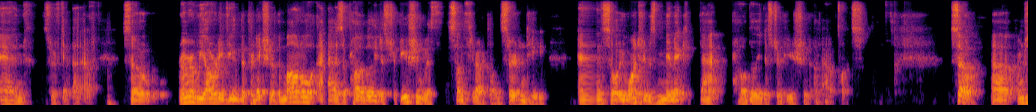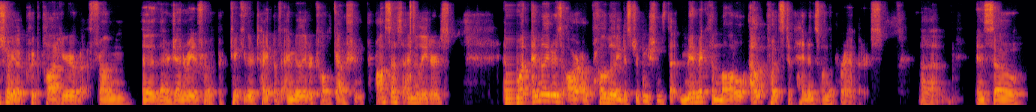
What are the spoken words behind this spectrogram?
and sort of get that out. So remember, we already viewed the prediction of the model as a probability distribution with some theoretical uncertainty. And so what we want to do is mimic that probability distribution of outputs. So uh, I'm just showing a quick plot here from uh, that are generated from a particular type of emulator called Gaussian process emulators. And what emulators are are probability distributions that mimic the model outputs dependence on the parameters. Um, and so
